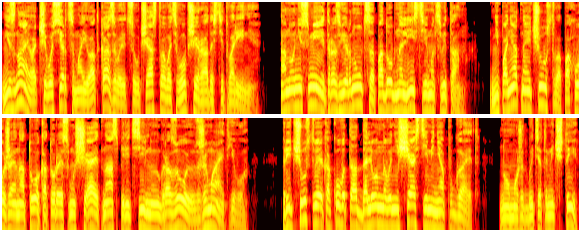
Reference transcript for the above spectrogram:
Не знаю, от чего сердце мое отказывается участвовать в общей радости творения. Оно не смеет развернуться, подобно листьям и цветам. Непонятное чувство, похожее на то, которое смущает нас перед сильную грозою, сжимает его. Предчувствие какого-то отдаленного несчастья меня пугает. Но, может быть, это мечты?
